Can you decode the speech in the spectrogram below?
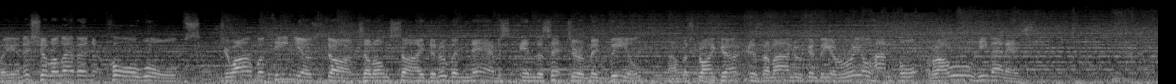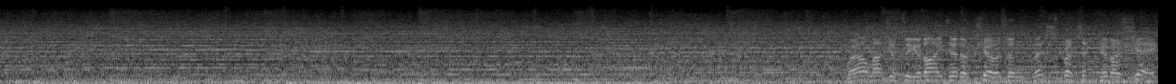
The initial 11 for Wolves. Joao Moutinho starts alongside Ruben Neves in the centre of midfield. And the striker is the man who can be a real handful, Raul Jimenez. Well, Manchester United have chosen this particular shape.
